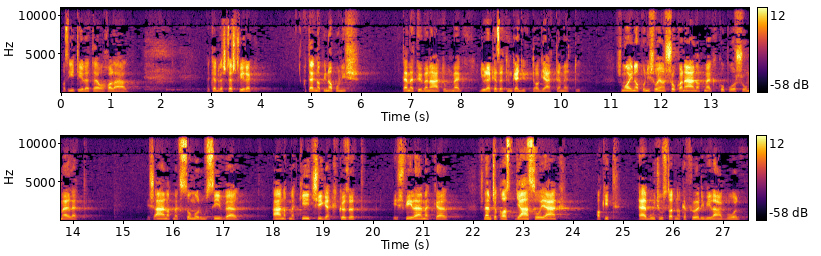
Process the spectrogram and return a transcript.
az ítélete a halál. De kedves testvérek, a tegnapi napon is temetőben álltunk meg, gyülekezetünk együtt tagját temettük. És mai napon is olyan sokan állnak meg koporsó mellett, és állnak meg szomorú szívvel, állnak meg kétségek között és félelmekkel, és nem csak azt gyászolják, akit elbúcsúztatnak a földi világból,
